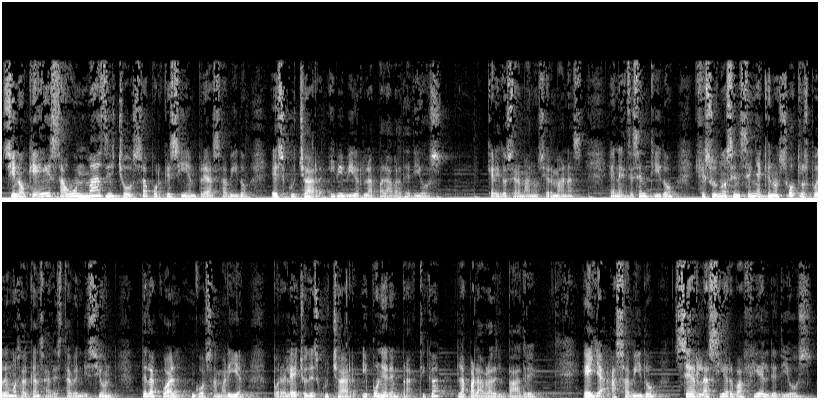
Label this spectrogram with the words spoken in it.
sino que es aún más dichosa porque siempre ha sabido escuchar y vivir la palabra de Dios. Queridos hermanos y hermanas, en este sentido, Jesús nos enseña que nosotros podemos alcanzar esta bendición de la cual goza María, por el hecho de escuchar y poner en práctica la palabra del Padre. Ella ha sabido ser la sierva fiel de Dios,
